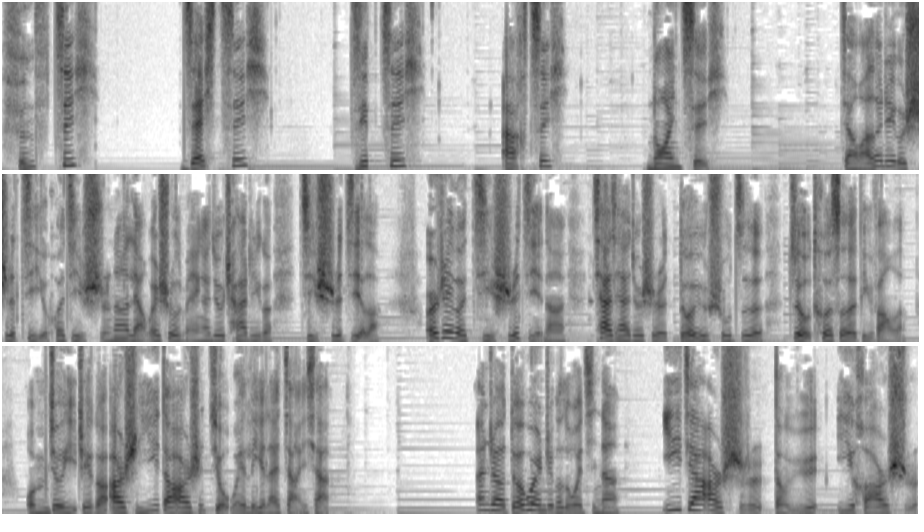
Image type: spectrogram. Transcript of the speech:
fünfzig, sechzig, siebzig, achtzig, neunzig。讲完了这个十几和几十呢，两位数里面应该就差这个几十几了。而这个几十几呢，恰恰就是德语数字最有特色的地方了。我们就以这个二十一到二十九为例来讲一下。按照德国人这个逻辑呢，一加二十等于一和二十，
